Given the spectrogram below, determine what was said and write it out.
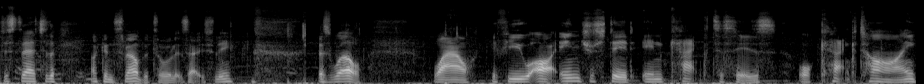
Just there to the. I can smell the toilets actually, as well. Wow. If you are interested in cactuses or cacti,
